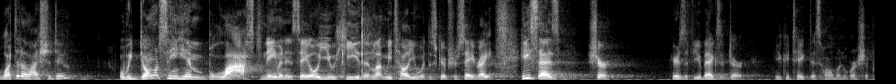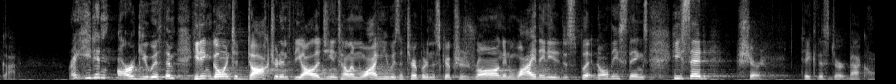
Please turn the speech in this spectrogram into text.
what did Elisha do? Well, we don't see him blast Naaman and say, Oh, you heathen, let me tell you what the scriptures say, right? He says, Sure, here's a few bags of dirt. You could take this home and worship God. Right? He didn't argue with him. He didn't go into doctrine and theology and tell him why he was interpreting the scriptures wrong and why they needed to split and all these things. He said, Sure, take this dirt back home.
